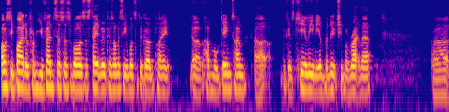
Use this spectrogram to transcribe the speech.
Obviously, buying him from Juventus as well as a statement because obviously he wanted to go and play, uh, have more game time uh, because Chiellini and Bonucci were right there. Uh,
